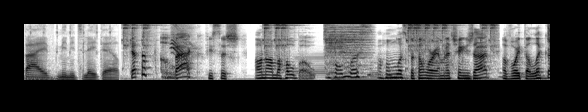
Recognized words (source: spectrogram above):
Five minutes later. Get the f back, piece of sh- Oh no, I'm a hobo. I'm homeless. I'm homeless, but don't worry. I'm gonna change that. Avoid the liquor.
